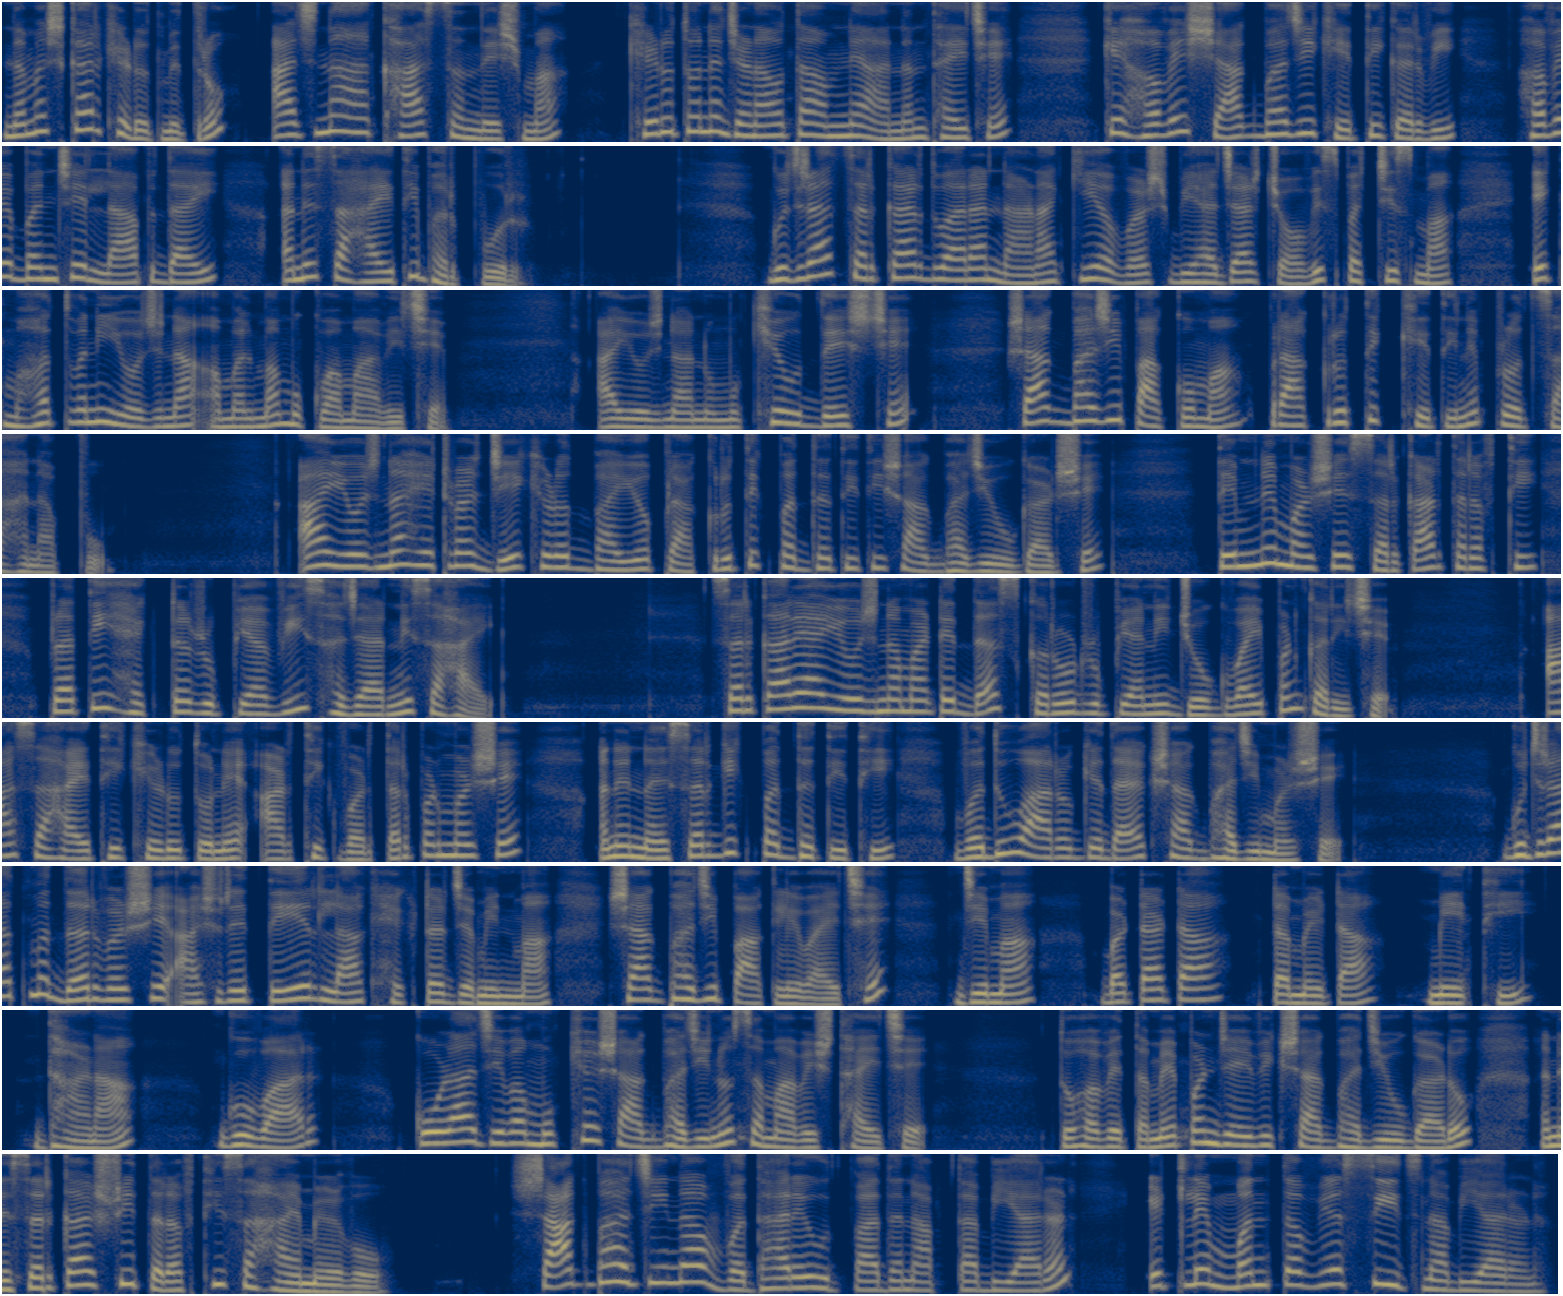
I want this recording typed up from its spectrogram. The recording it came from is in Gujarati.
નમસ્કાર ખેડૂત મિત્રો. આજના આ ખાસ સંદેશમાં ખેડૂતોને જણાવતા અમને આનંદ થાય છે કે હવે શાકભાજી ખેતી કરવી હવે બનશે લાભદાયી અને સહાયથી ભરપૂર. ગુજરાત સરકાર દ્વારા નાણાકીય વર્ષ બે હજાર ચોવીસ પચ્ચીસમાં એક મહત્વની યોજના અમલમાં મૂકવામાં આવી છે. આ યોજનાનું મુખ્ય ઉદ્દેશ છે શાકભાજી પાકોમાં પ્રાકૃતિક ખેતીને પ્રોત્સાહન આપવું. આ યોજના હેઠળ જે ખેડૂત ભાઈઓ પ્રાકૃતિક પદ્ધતિથી શાકભાજી ઉગાડશે તેમને મળશે સરકાર તરફથી પ્રતિ હેક્ટર રૂપિયા વીસ હજારની સહાય. સરકારે આ યોજના માટે દસ કરોડ રૂપિયાની જોગવાઈ પણ કરી છે. આ સહાયથી ખેડૂતોને આર્થિક વળતર પણ મળશે અને નૈસર્ગિક પદ્ધતિથી વધુ આરોગ્યદાયક શાકભાજી મળશે. ગુજરાતમાં દર વર્ષે આશરે તેર લાખ હેક્ટર જમીનમાં શાકભાજી પાક લેવાય છે, જેમાં બટાટા, ટમેટા, મેથી, ધાણા, ગુવાર, કોળા જેવા મુખ્ય શાકભાજીનો સમાવેશ થાય છે. તો હવે તમે પણ જૈવિક શાકભાજી ઉગાડો અને સરકારશ્રી તરફથી સહાય મેળવો. શાકભાજીના વધારે ઉત્પાદન આપતા બિયારણ એટલે મંતવ્ય સીજના બિયારણ.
